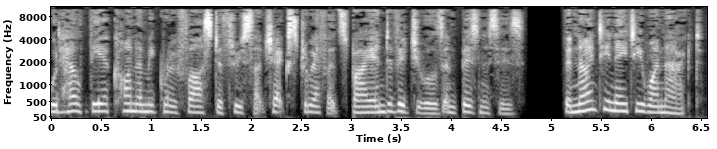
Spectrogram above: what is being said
would help the economy grow faster through such extra efforts by individuals and businesses. The 1981 Act,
